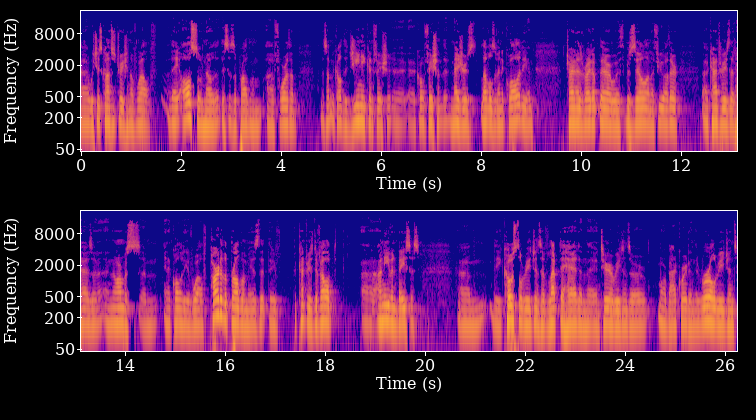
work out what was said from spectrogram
uh, which is concentration of wealth. They also know that this is a problem uh, for them. There's something called the Gini uh, uh, coefficient that measures levels of inequality, and China is right up there with Brazil and a few other uh, countries that has an enormous um, inequality of wealth. Part of the problem is that the country has developed uh, uneven basis. Um, the coastal regions have leapt ahead, and the interior regions are more backward. And the rural regions,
